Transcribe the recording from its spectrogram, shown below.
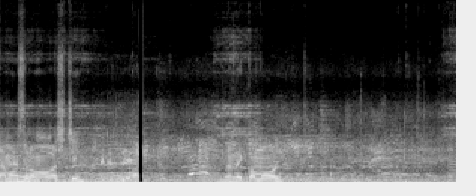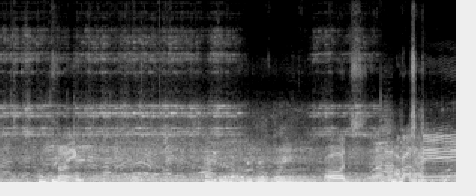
রামোস এবং অগাস্টিন এখানে কমল। ও অগাস্টিন!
